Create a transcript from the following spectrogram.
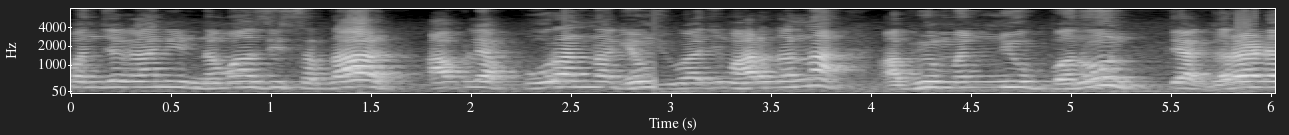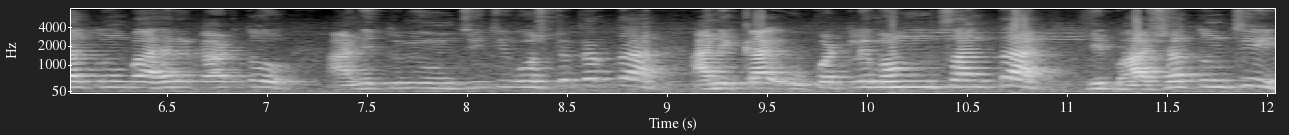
पंजगानी नमाजी सरदार आपल्या पोरांना घेऊन शिवाजी महाराजांना अभिमन्यू बनवून त्या गराड्यातून बाहेर काढतो. आणि तुम्ही उंचीची गोष्ट करता आणि काय उपटले म्हणून सांगता ही भाषा तुमची.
